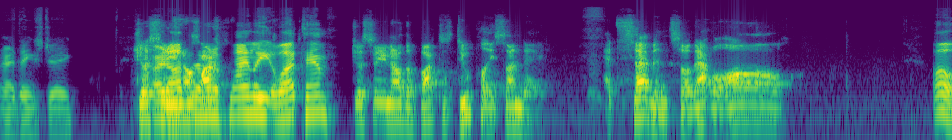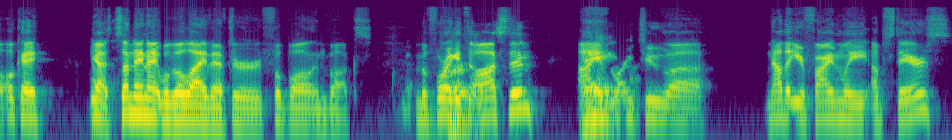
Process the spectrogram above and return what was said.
All right, thanks, Jake. Just All so right, you know, Austin, I'm Bucks- gonna finally what, Tim? just so you know, the Bucks do play Sunday at seven, so that will all. Oh, okay. Yeah, Sunday night we'll go live after football and Bucks. And before I get to Perfect. Austin, I am going to uh now that you're finally upstairs,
